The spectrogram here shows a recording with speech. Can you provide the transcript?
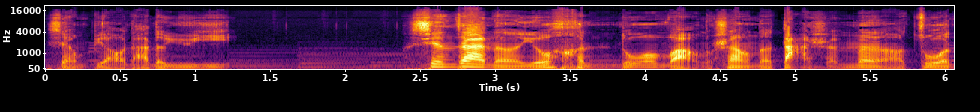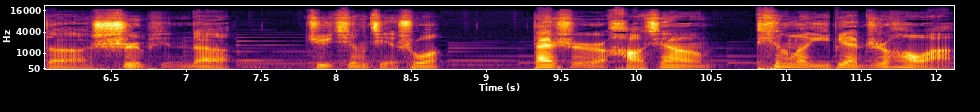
想表达的寓意。现在呢，有很多网上的大神们啊做的视频的剧情解说，但是好像听了一遍之后啊，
